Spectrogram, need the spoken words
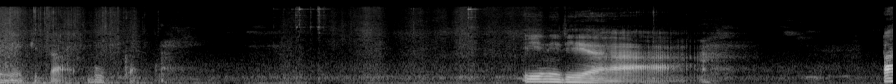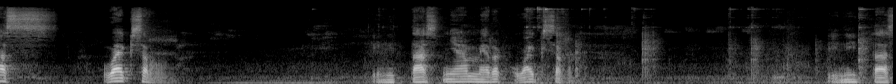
ini kita buka. Ini dia. Tas waxer ini tasnya merek waxer ini tas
